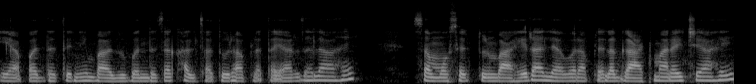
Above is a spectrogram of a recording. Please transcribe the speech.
या पद्धतीने बाजूबंदचा खालचा तुरा आपला तयार झाला आहे. समोस्यातून बाहेर आल्यावर आपल्याला गाठ मारायची आहे.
